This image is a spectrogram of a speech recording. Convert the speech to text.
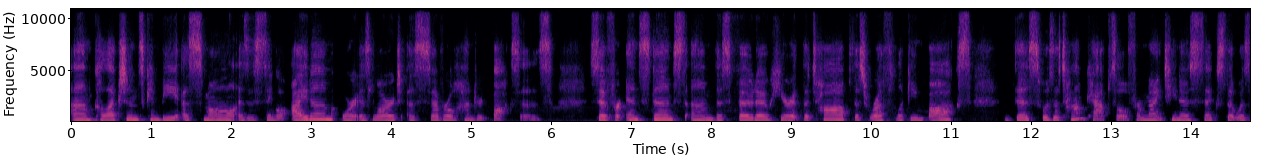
Um, collections can be as small as a single item or as large as several hundred boxes. So for instance, um, this photo here at the top, this rough looking box, this was a time capsule from 1906 that was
